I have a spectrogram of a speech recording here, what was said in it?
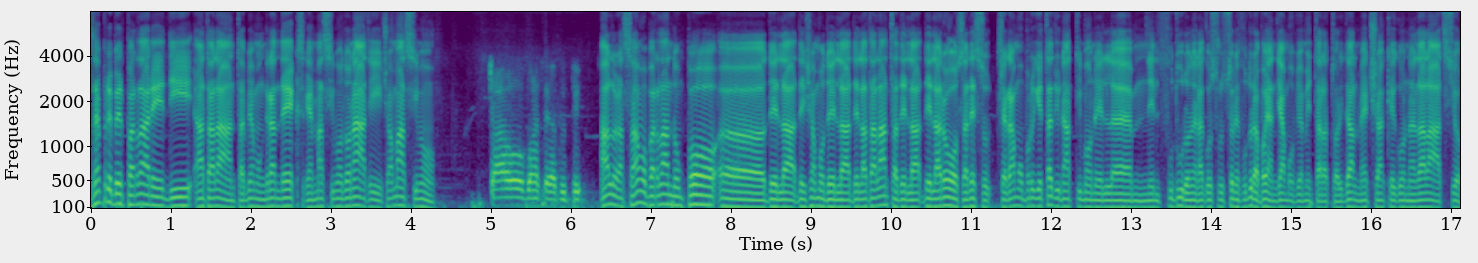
Sempre per parlare di Atalanta, abbiamo un grande ex che è Massimo Donati. Ciao Massimo. Ciao, buonasera a tutti. Allora, stavamo parlando un po' uh, della, diciamo della, dell'Atalanta, della, della, Rosa. Adesso ci eravamo proiettati un attimo nel, nel, futuro, nella costruzione futura. Poi andiamo ovviamente all'attualità, al match anche con la Lazio.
